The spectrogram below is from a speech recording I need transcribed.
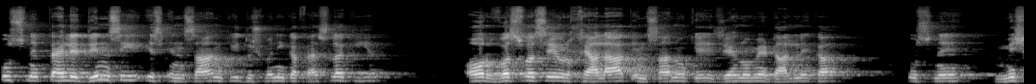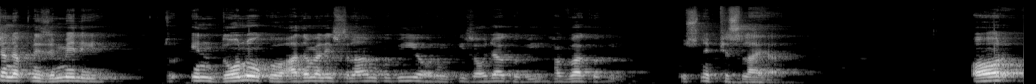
اس نے پہلے دن سے اس انسان کی دشمنی کا فیصلہ کیا اور وسوسے اور خیالات انسانوں کے ذہنوں میں ڈالنے کا اس نے مشن اپنے ذمے لی، تو ان دونوں کو، آدم علیہ السلام کو بھی اور ان کی زوجہ کو بھی، حوا کو بھی، اس نے پھسلایا۔ اور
